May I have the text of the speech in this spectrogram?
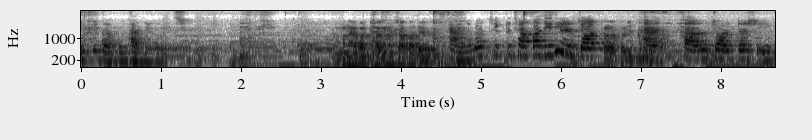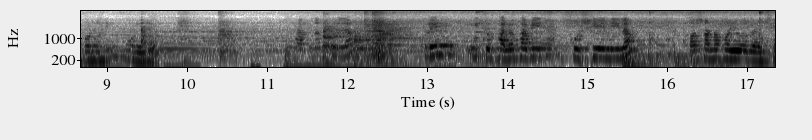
একটু দেখো ভাজা হচ্ছে। মানে আবার ঢাকনা চাপা দেবে। হ্যাঁ এবার একটু চাপা দিয়ে দিই জল হ্যাঁ তার জলটা করে নিই মরে ঢাকনা খুললাম খুলে এই তো ভালোভাবে কষিয়ে নিলাম কষানো হয়েও গেছে।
